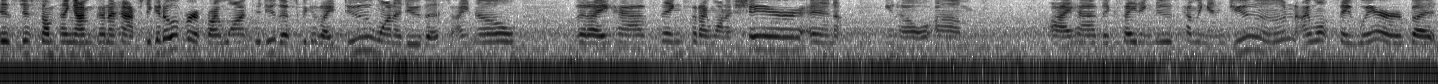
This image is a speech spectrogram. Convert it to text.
is just something I'm going to have to get over if I want to do this because I do want to do this. I know that I have things that I want to share, and you know, um, I have exciting news coming in June. I won't say where, but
